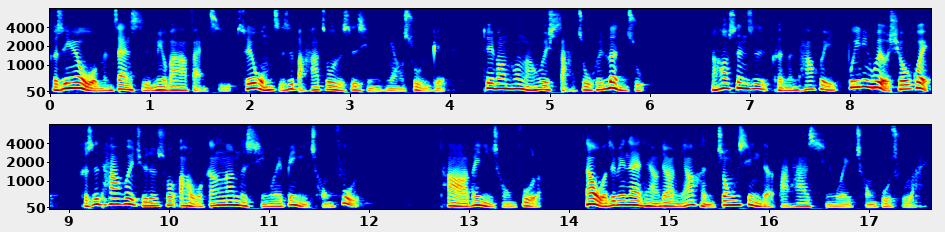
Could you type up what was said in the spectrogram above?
可是因为我们暂时没有办法反击，所以我们只是把他做的事情描述一遍，对方通常会傻住，会愣住，然后甚至可能他会不一定会有羞愧，可是他会觉得说啊，我刚刚的行为被你重复了，啊，被你重复了。那我这边再强调，你要很中性的把他的行为重复出来。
